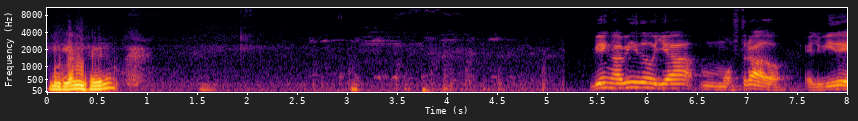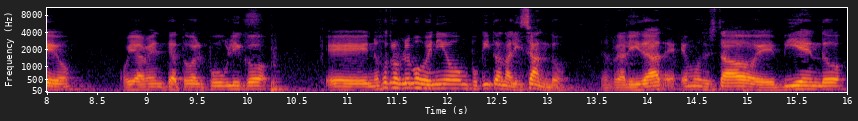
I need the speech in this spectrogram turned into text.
Burlándose, ¿no? Bien, ha habido ya mostrado el video, obviamente a todo el público. Eh, nosotros lo hemos venido un poquito analizando. En realidad eh, hemos estado eh, viendo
